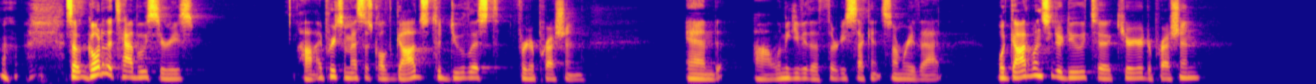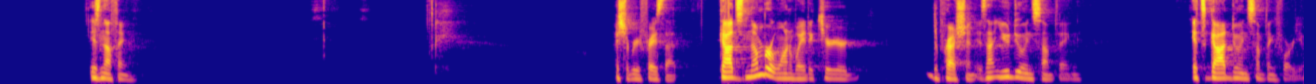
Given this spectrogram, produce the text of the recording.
so go to the Taboo series. Uh, I preached a message called God's To Do List for Depression. And uh, let me give you the 30 second summary of that. What God wants you to do to cure your depression is nothing. I should rephrase that. God's number one way to cure your depression is not you doing something, it's God doing something for you.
